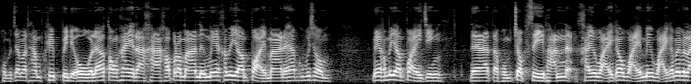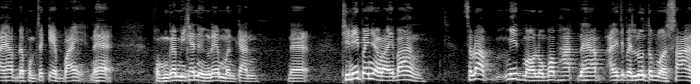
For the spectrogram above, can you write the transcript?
ผมจะมาทำคลิปวิดีโอแล้วต้องให้ราคาเขาประมาณหนึ่งไม่เขาไม่ยอมปล่อยมานะครับคุณผู้ชมไม่เขาไม่ยอมปล่อยจริงนะแต่ผมจบ4 0 0 0อะใครไหวก็ไหวไม่ไหวก็ไม่เป็นไรครับเดี๋ยวผมจะเก็บไว้นะฮะผมก็มีแค่หนึ่งเล่มเหมือนกันนะฮะทีนี้เป็นอย่างไรบ้างสำหรับมีดหมอหลวงพ่อพัดนะครับ อันนี้จะเป็นรุ่นตำรวจสร้าง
